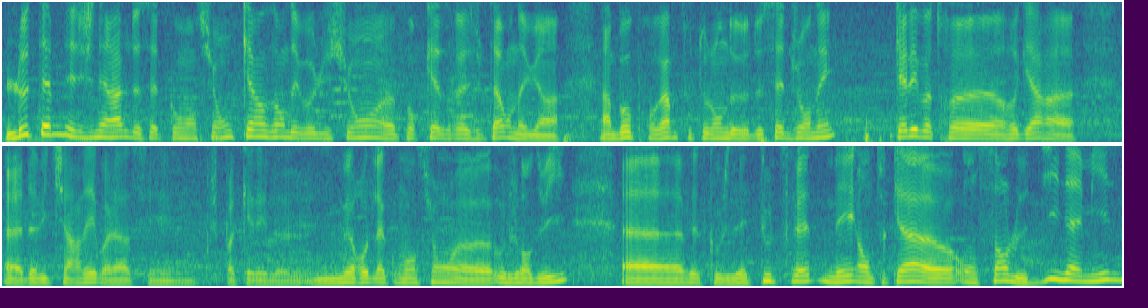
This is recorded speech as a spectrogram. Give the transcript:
Le thème général de cette convention, 15 ans d'évolution euh, pour 15 résultats. On a eu un, beau programme tout au long de, cette journée. Quel est votre euh, regard, euh, David Charlet? Voilà, c'est, je sais pas quel est le numéro de la convention aujourd'hui, parce que vous les avez toutes faites, mais en tout cas, on sent le dynamisme,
